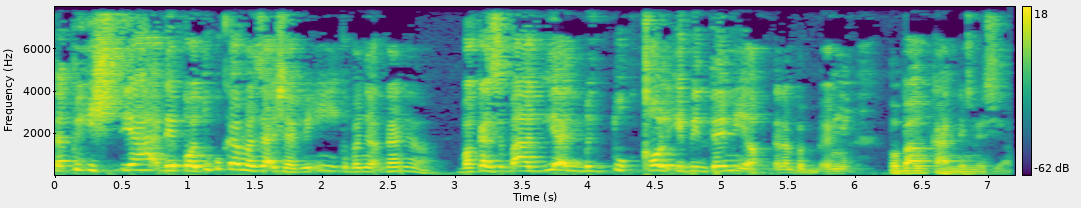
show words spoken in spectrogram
Tapi isytihad mereka tu bukan mazhab syafi'i kebanyakannya. Bahkan sebahagian bentuk qaul Ibn Taymiyah dalam perbankan di Malaysia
